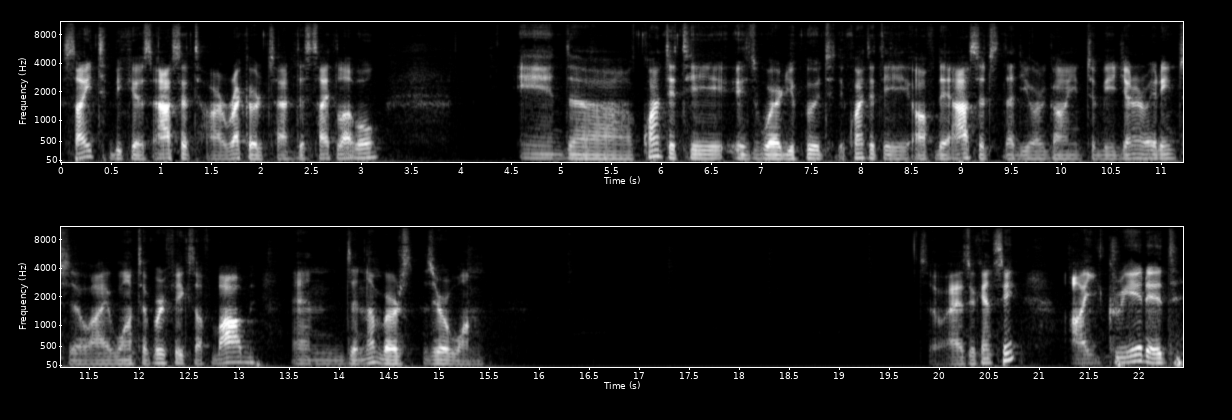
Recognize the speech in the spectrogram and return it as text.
site because assets are records at the site level. And uh, quantity is where you put the quantity of the assets that you are going to be generating. So I want a prefix of Bob and the numbers 01 so as you can see I created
